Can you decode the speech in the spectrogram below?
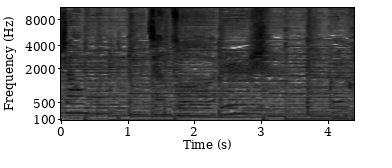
朝暮，将昨日事归还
